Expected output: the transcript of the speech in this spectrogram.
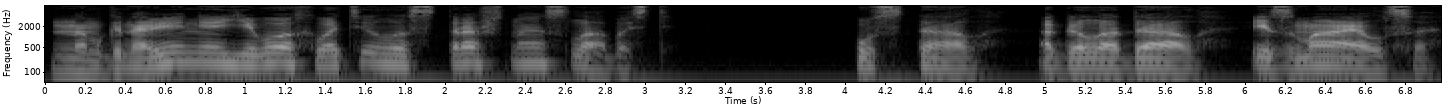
На мгновение его охватила страшная слабость. Устал, оголодал, измаялся.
